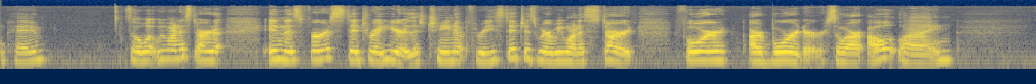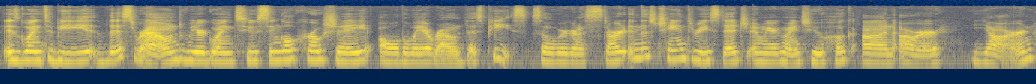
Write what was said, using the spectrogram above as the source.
okay? So what we want to start in this first stitch right here, this chain up three stitch is where we want to start for our border. So our outline is going to be this round. We are going to single crochet all the way around this piece. So we're going to start in this chain three stitch and we are going to hook on our yarn.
